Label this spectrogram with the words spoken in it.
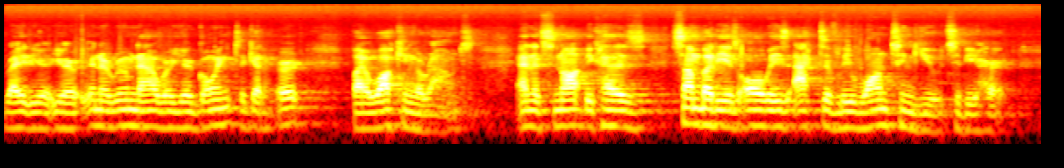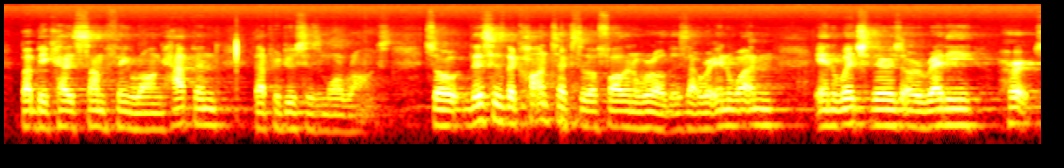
right? You're, you're in a room now where you're going to get hurt by walking around. And it's not because somebody is always actively wanting you to be hurt, but because something wrong happened that produces more wrongs. So this is the context of a fallen world, is that we're in one in which there's already hurt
